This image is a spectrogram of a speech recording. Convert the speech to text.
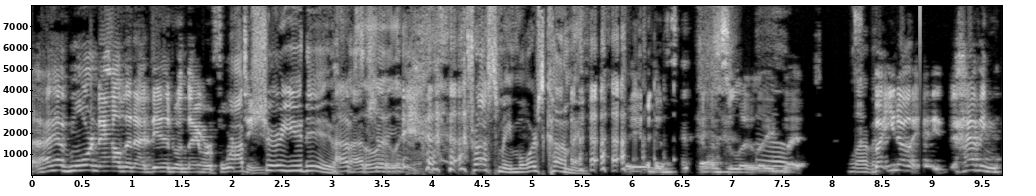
I have more now than I did when they were 14. I'm sure you do. Absolutely. Absolutely. Trust me, more's coming. Yes, absolutely. Uh, but Love it. but you know having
